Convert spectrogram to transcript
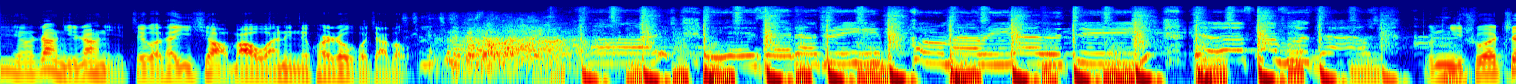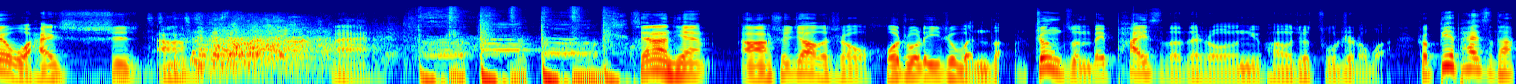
行行，让你让你。”结果他一笑，把我碗里那块肉给我夹走了。不是你说这我还是啊？哎，前两天。啊，睡觉的时候活捉了一只蚊子，正准备拍死它的时候，女朋友就阻止了我说：“别拍死它，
